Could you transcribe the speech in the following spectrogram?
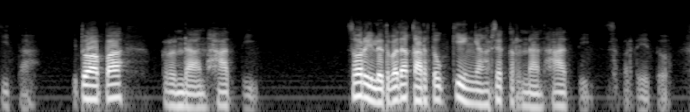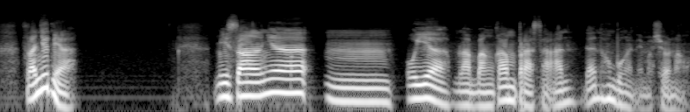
kita. Itu apa? Kerendahan hati. Sorry, lebih pada kartu King yang harusnya kerendahan hati. Seperti itu. Selanjutnya, misalnya, hmm, oh iya, melambangkan perasaan dan hubungan emosional.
